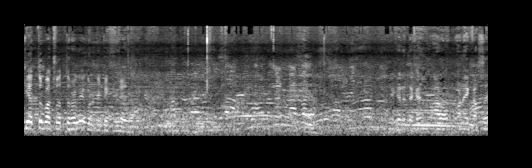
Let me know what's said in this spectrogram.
তিয়াত্তর বা চুয়াত্তর হলে এই গরুটি বিক্রি হয়ে যাবে। এখানে দেখেন আর অনেক আছে।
